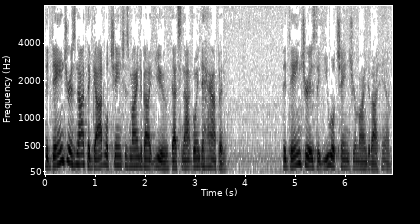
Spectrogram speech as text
the danger is not that God will change his mind about you. That's not going to happen. The danger is that you will change your mind about him.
